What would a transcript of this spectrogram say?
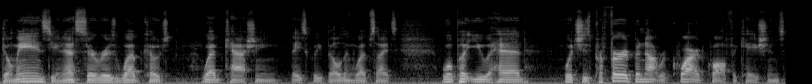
domains, DNS servers, web coach, web caching, basically building websites, will put you ahead, which is preferred but not required qualifications.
